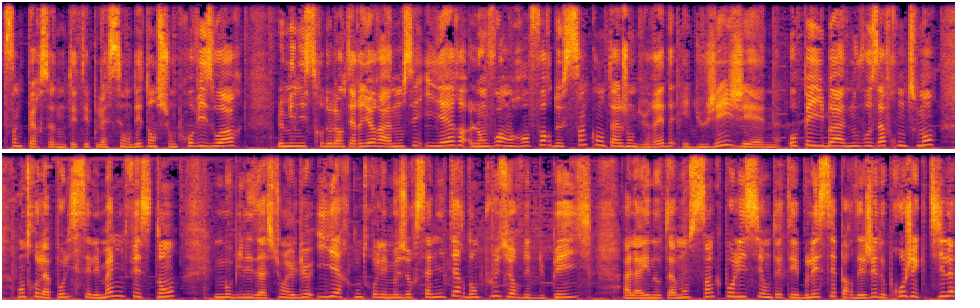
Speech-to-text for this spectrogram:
Cinq personnes ont été placées en détention provisoire. Le ministre de l'Intérieur a annoncé hier l'envoi en renfort de 50 agents du RAID et du GIGN. Aux Pays-Bas, nouveaux affrontements entre la police et les manifestants. Une mobilisation a eu lieu hier contre les mesures sanitaires dans plusieurs villes du pays. À La Haye notamment, cinq policiers ont été blessés par des jets de projectiles.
